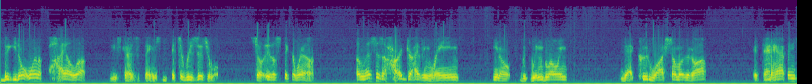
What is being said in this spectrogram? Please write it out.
But you don't want to pile up these kinds of things. It's a residual, so it'll stick around unless there's a hard driving rain, you know, with wind blowing, that could wash some of it off. If that happens,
